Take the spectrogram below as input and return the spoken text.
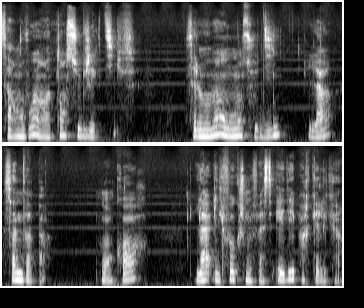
ça renvoie à un temps subjectif. C'est le moment où l'on se dit là, ça ne va pas. Ou encore là, il faut que je me fasse aider par quelqu'un.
